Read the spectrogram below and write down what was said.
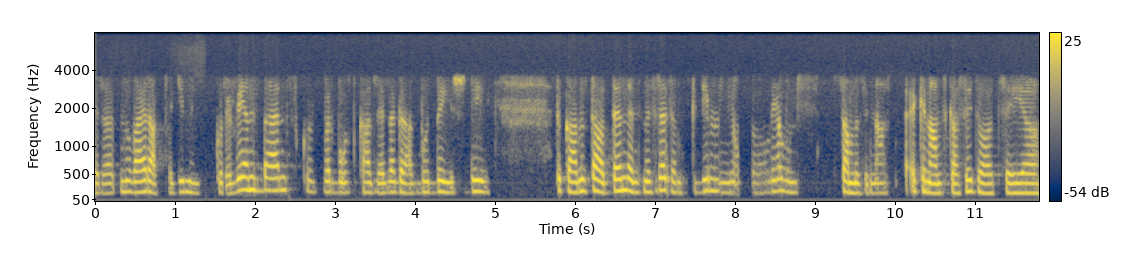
ir nu, vairāk to ģimeni, kur ir viens bērns, kur varbūt kādreiz agrāk būtu bijuši divi. Tā kā, nu, tādu tendenci mēs redzam, ka ģimeņu lielums samazinās. Ekonomiskā situācija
